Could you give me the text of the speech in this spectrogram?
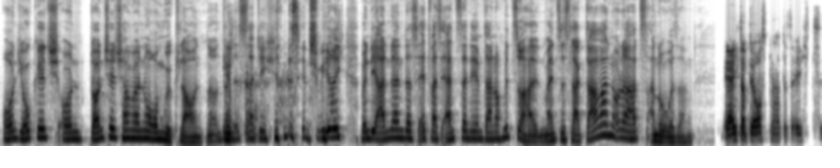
und Jokic und Doncic haben wir nur rumgeklaunt. Ne? Und dann ist es natürlich ein bisschen schwierig, wenn die anderen das etwas ernster nehmen, da noch mitzuhalten. Meinst du, es lag daran oder hat es andere Ursachen? Ja, ich glaube, der Osten hat das echt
